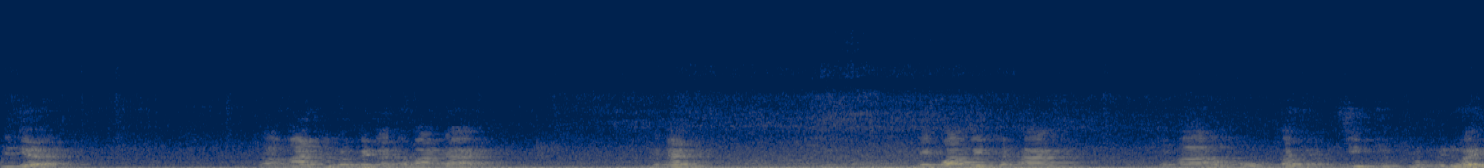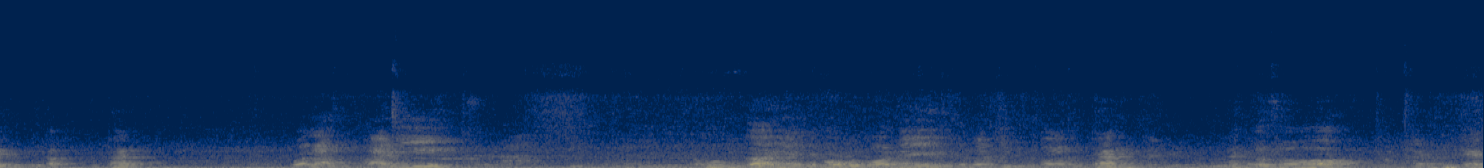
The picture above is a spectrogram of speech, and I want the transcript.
ที่จะสามารถขึ้นมาเป็นรัฐบาลได้ฉะนั้นในความเป็นประธานสภาของผมก็จะสิ้นสุดลงไปด้วยกับทุกท่านวาระสุดท้ายนี้ ผมก็อยากจะขออวยพรให้สมาชิกสภาทุกท่านท่านสสท่านผู้แทน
